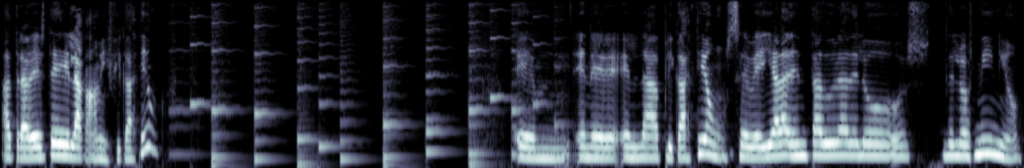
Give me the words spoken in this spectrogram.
a través de la gamificación. Em, en, la aplicación se veía la dentadura de los, niños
